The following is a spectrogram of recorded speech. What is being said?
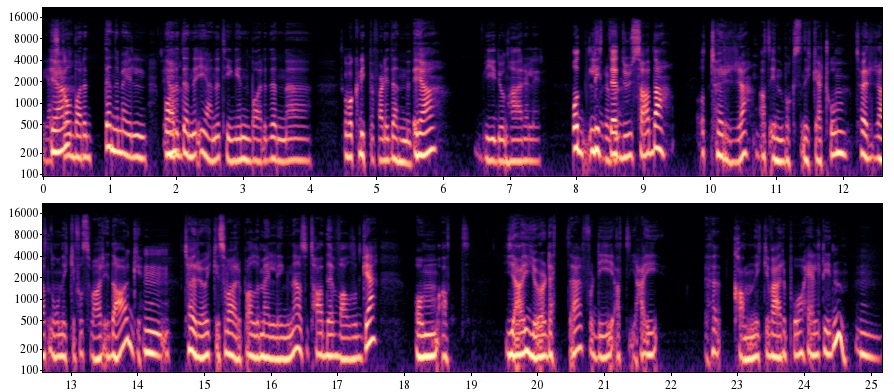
Jeg Ja. skal bare denne mailen, bare Ja. denne ene tingen, bare denne Jeg skal bare klippe ferdig denne ja. videoen her, eller Og litt det du sa, da. Å tørre at innboksen ikke er tom. Tørre at noen ikke får svar i dag. mm. Tørre å ikke svare på alle meldingene. Altså ta det valget om at jeg gjør dette fordi at jeg kan ikke være på hele tiden. Mm.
